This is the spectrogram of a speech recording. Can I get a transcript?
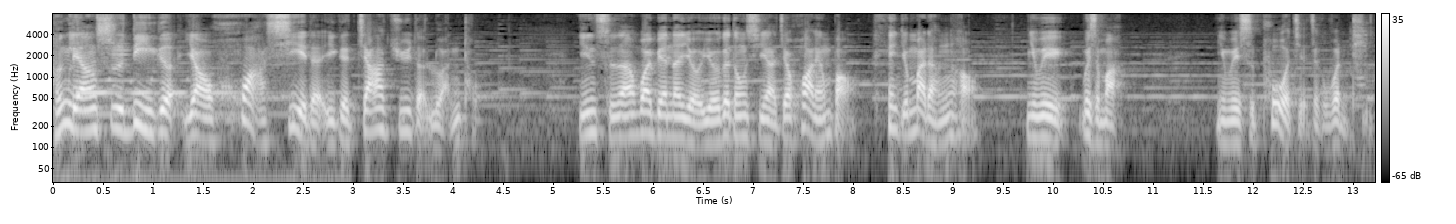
横梁是第一个要化泄的一个家居的峦头，因此呢，外边呢有有一个东西啊，叫化梁宝，就卖得很好。因为为什么？因为是破解这个问题的。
